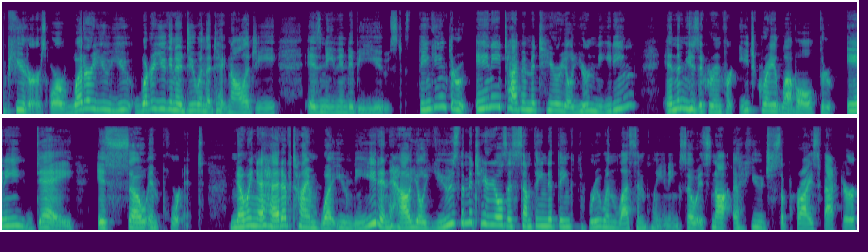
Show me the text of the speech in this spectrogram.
computers or what are you, you what are you going to do when the technology is needing to be used thinking through any type of material you're needing in the music room for each grade level through any day is so important knowing ahead of time what you need and how you'll use the materials is something to think through in lesson planning so it's not a huge surprise factor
